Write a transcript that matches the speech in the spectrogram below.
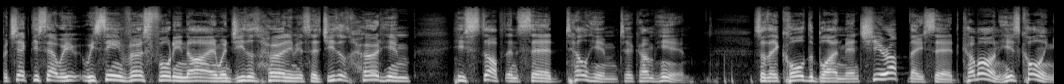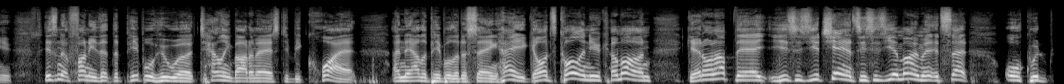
But check this out. We, we see in verse 49, when Jesus heard him, it says, Jesus heard him, he stopped and said, Tell him to come here. So they called the blind man. Cheer up, they said. Come on, he's calling you. Isn't it funny that the people who were telling Bartimaeus to be quiet are now the people that are saying, Hey, God's calling you. Come on, get on up there. This is your chance. This is your moment. It's that awkward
